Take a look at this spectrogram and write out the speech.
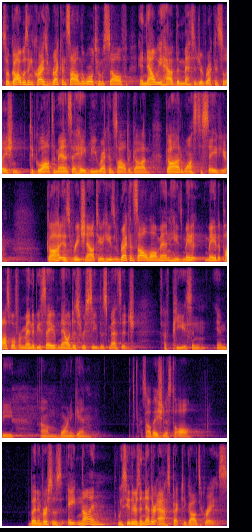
so God was in Christ reconciling the world to himself, and now we have the message of reconciliation to go out to man and say, hey, be reconciled to God. God wants to save you. God is reaching out to you. He's reconciled all men. He's made it, made it possible for men to be saved. Now just receive this message of peace and, and be um, born again. Salvation is to all. But in verses 8 and 9, we see there's another aspect to God's grace.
